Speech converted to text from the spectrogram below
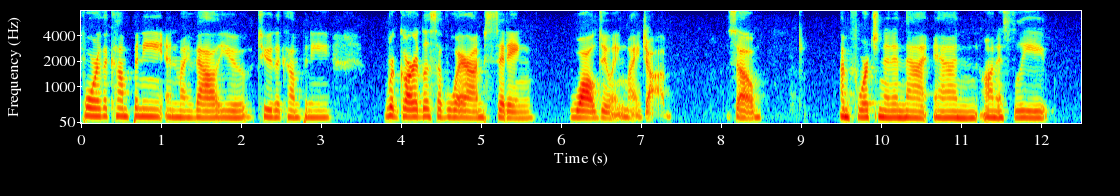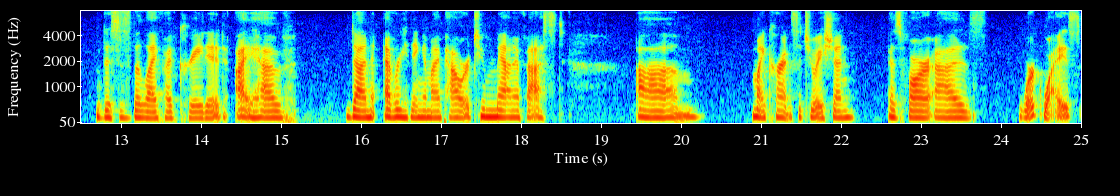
for the company and my value to the company regardless of where I'm sitting while doing my job. So, I'm fortunate in that and honestly this is the life I've created. I have done everything in my power to manifest um, my current situation as far as work wise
